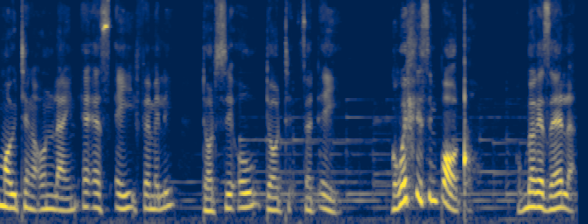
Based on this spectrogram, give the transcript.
uma uyithenga online esafamily.co.za ngokwehlisa impoqo ukubekezela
